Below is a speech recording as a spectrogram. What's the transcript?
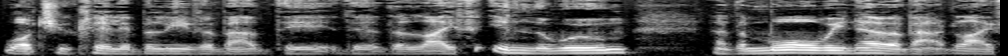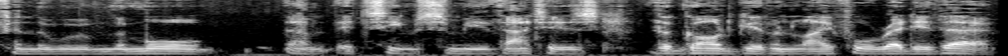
what you clearly believe about the the, the life in the womb. Uh, the more we know about life in the womb, the more um, it seems to me that is the God-given life already there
